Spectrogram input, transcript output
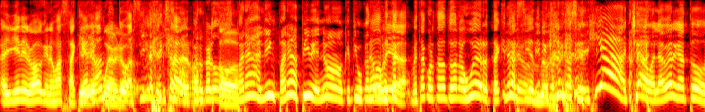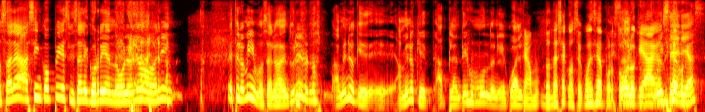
ahí viene el vago que nos va a Te saquear el levanta pueblo. tu vasija, te empieza a romper, todo. Pará, Link, pará, pibe, no, que estoy buscando No, me está, me está cortando toda la huerta. ¿Qué Claro, está haciendo? Viene corriendo hace, ¡ya! Chao, a la verga todo. Salá a 5 pesos y sale corriendo, boludo. No, Link. Esto es lo mismo, o sea, los aventureros, a menos que eh, a menos que plantees un mundo en el cual donde haya consecuencias por todo lo que hagan. Muy serias.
